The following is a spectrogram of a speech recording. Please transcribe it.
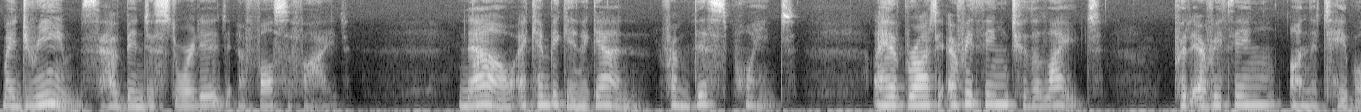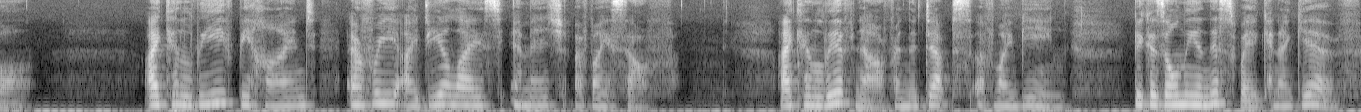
my dreams have been distorted and falsified. Now I can begin again from this point. I have brought everything to the light, put everything on the table. I can leave behind every idealized image of myself. I can live now from the depths of my being, because only in this way can I give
